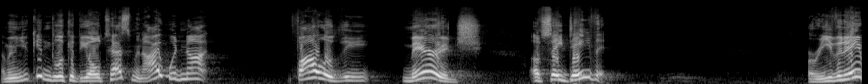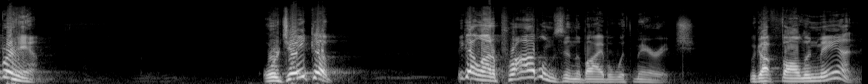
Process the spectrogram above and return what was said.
I mean, you can look at the Old Testament. I would not follow the marriage of, say, David or even Abraham or Jacob. We got a lot of problems in the Bible with marriage. We got fallen man.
